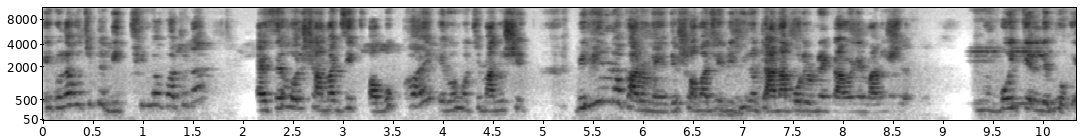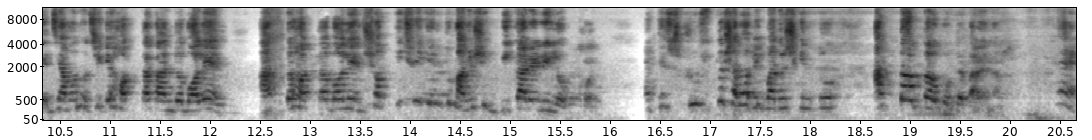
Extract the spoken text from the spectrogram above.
এগুলো হচ্ছে একটা বিচ্ছিন্ন ঘটনা। অ্যাজ এ হোল সামাজিক অবক্ষয় এবং হচ্ছে মানসিক বিভিন্ন কারণে যে সমাজে বিভিন্ন টানাপোড়েনের কারণে মানুষ বৈকল্যে ভোগে। যেমন হচ্ছে কি হত্যাকাণ্ড বলেন, আত্মহত্যা বলেন, সবকিছুই কিন্তু মানসিক বিকারেরই লক্ষণ। একটা সুস্থ স্বাভাবিক মানুষ কিন্তু আত্মহত্যাও করতে পারে না। হ্যাঁ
